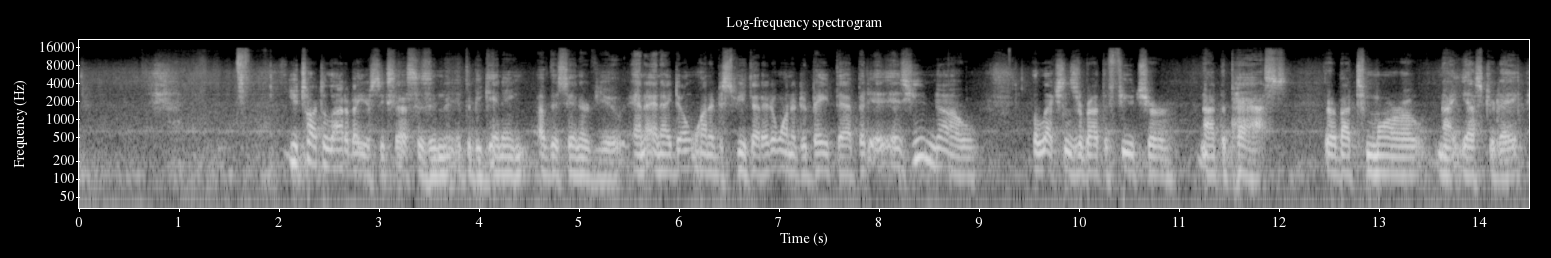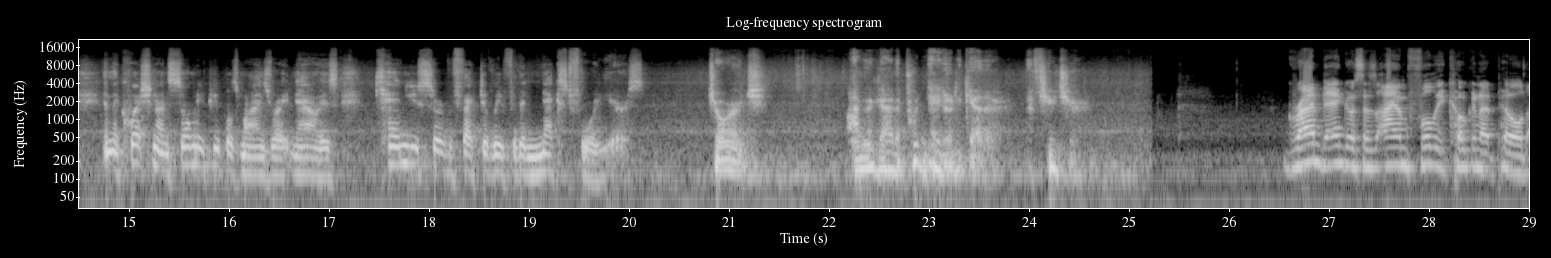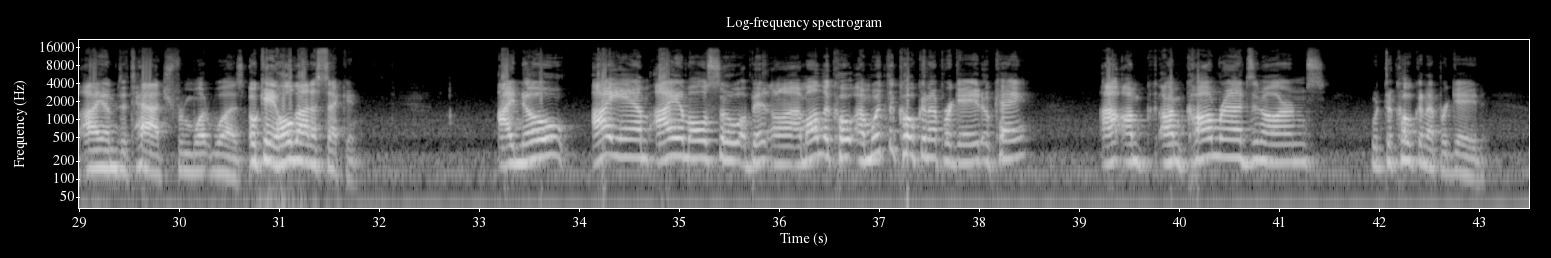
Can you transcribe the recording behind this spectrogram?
You talked a lot about your successes in the, at the beginning of this interview, and, and I don't want to dispute that. I don't want to debate that. But as you know, elections are about the future, not the past. They're about tomorrow, not yesterday. And the question on so many people's minds right now is can you serve effectively for the next four years? George, I'm the guy that put NATO together. The future. Grime Dango says, I am fully coconut pilled. I am detached from what was. Okay, hold on a second. I know I am I am also a bit on I'm on the co- I'm with the coconut brigade, okay? I, I'm I'm comrades in arms with the coconut brigade.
